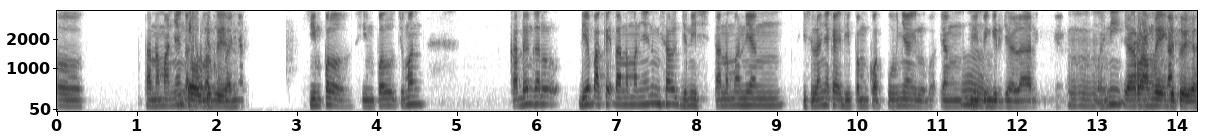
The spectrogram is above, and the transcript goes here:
eh, tanamannya nggak terlalu gitu ya. banyak. Simple, simple. Cuman kadang kalau dia pakai tanamannya ini misal jenis tanaman yang istilahnya kayak di Pemkot punya gitu, Pak, yang di Hmm. pinggir jalan. Mm-mm. Wah, ini yang rame makan. gitu ya.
